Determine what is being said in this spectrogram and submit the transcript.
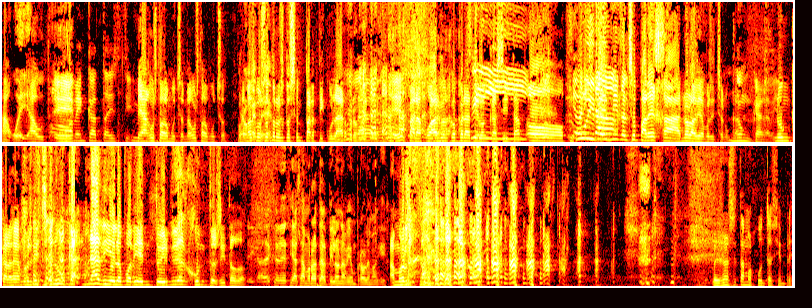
Ah, Way Out. Oh, Eh, me encanta este. me ha gustado mucho, me ha gustado mucho. Promete, Además vosotros ¿eh? dos en particular, eh, para jugarlo en cooperativo Sí. en casita. Oh, uy. Dave Miguel son pareja. No lo habíamos dicho nunca. Nunca la vi. Nunca lo habíamos dicho nunca. Nadie lo podía intuir. Viven juntos y todo. Sí, cada vez que decías amórrate al pilón había un problema aquí. Vamos. Por eso nos estamos juntos siempre.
